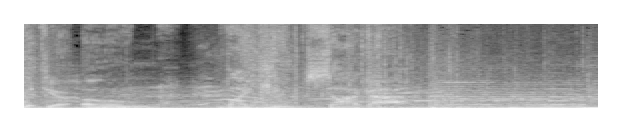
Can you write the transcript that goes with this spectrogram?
live your own Viking saga.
